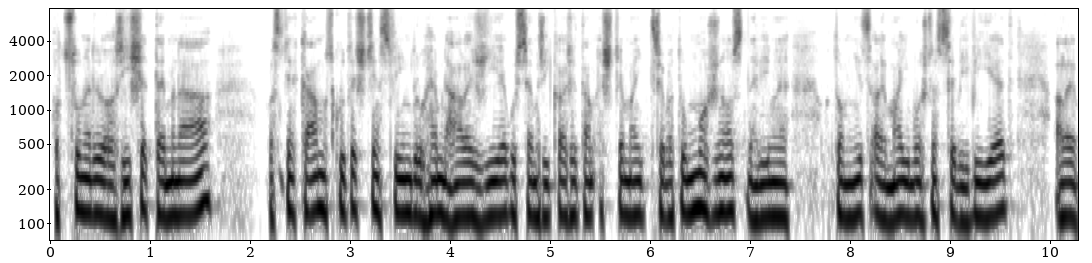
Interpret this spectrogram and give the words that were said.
odsune do říše temná, vlastně kam skutečně svým druhem náleží. Jak už jsem říkal, že tam ještě mají třeba tu možnost, nevíme o tom nic, ale mají možnost se vyvíjet, ale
